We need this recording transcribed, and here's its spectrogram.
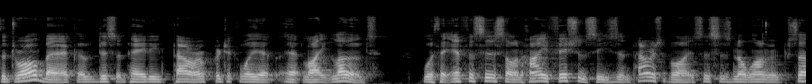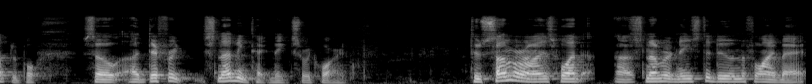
the drawback of dissipating power, particularly at, at light loads. With the emphasis on high efficiencies in power supplies, this is no longer acceptable. So a different snubbing technique is required. To summarize what a snubber needs to do in the flyback,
